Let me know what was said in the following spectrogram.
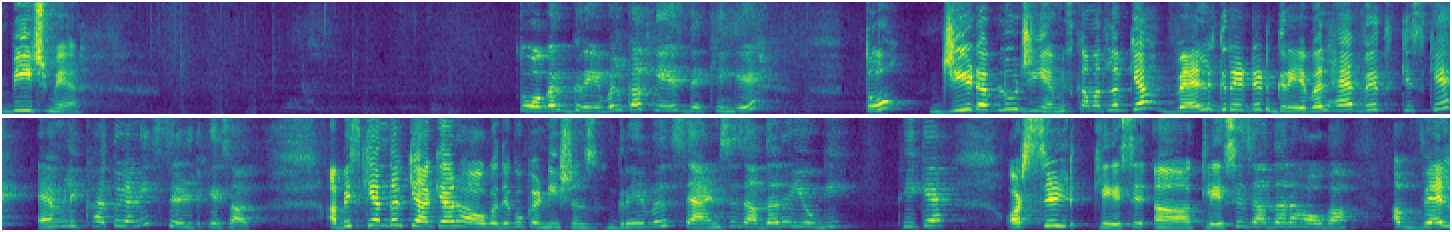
बीच में है तो अगर ग्रेवल का केस देखेंगे तो जी डब्ल्यू जी एम इसका मतलब क्या? वेल ग्रेडेड ग्रेवल है विद किसके? एम लिखा है तो यानी सिल्ट के साथ। अब इसके अंदर क्या क्या रहा होगा? देखो कंडीशंस ग्रेवल सैंड से ज़्यादा रही होगी ठीक है? और सिल्ट क्ले से आ, क्ले से ज़्यादा रहा होगा। अब वेल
